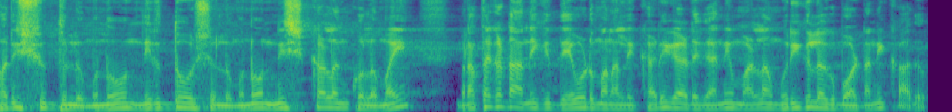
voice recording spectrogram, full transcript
పరిశుద్ధులమును నిర్దోషులమును నిష్కళంకులమై బ్రతకటానికి దేవుడు మనల్ని కడిగాడు కానీ మళ్ళా మురికిలోకి పోవడానికి కాదు.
